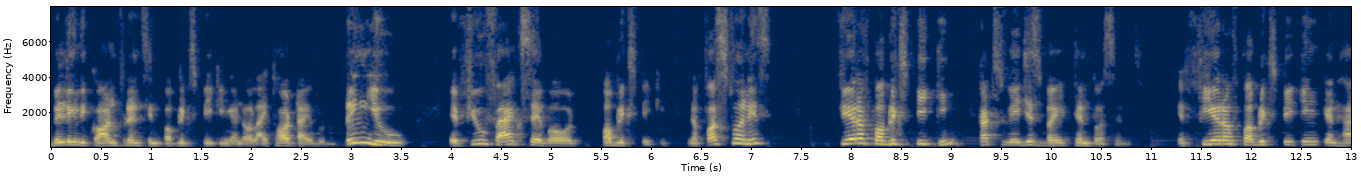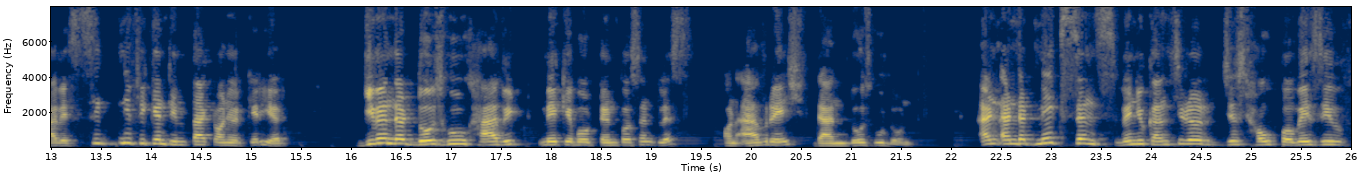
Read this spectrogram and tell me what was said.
building the confidence in public speaking and all i thought i would bring you a few facts about public speaking. The first one is fear of public speaking cuts wages by 10% a fear of public speaking can have a significant impact on your career given that those who have it make about 10% less on average than those who don't and and that makes sense when you consider just how pervasive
